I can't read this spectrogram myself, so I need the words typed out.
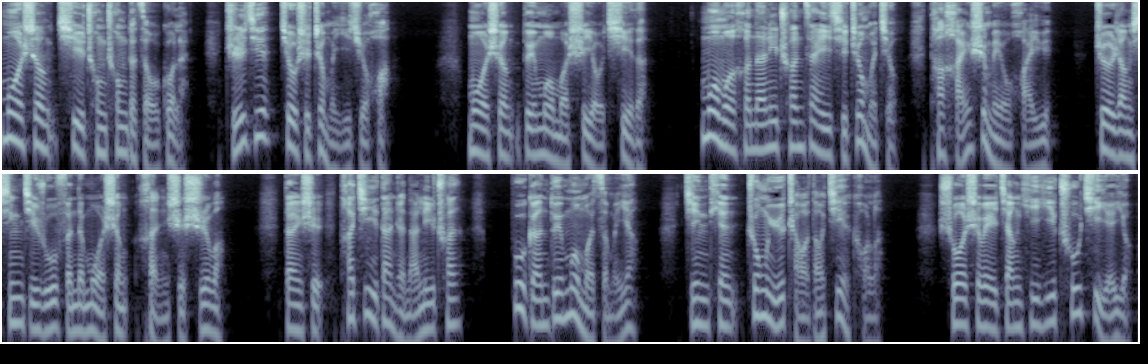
莫胜气冲冲的走过来，直接就是这么一句话。莫胜对默默是有气的，默默和南离川在一起这么久，她还是没有怀孕，这让心急如焚的莫胜很是失望。但是他忌惮着南离川，不敢对默默怎么样。今天终于找到借口了，说是为江依依出气也有，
